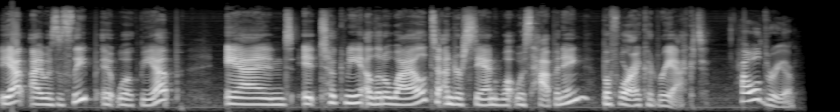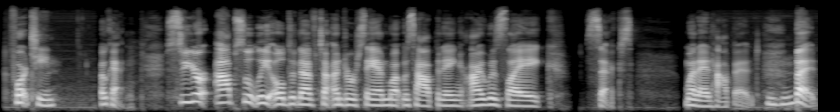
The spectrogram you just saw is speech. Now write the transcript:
Yep, I was asleep. It woke me up and it took me a little while to understand what was happening before I could react. How old were you? 14. Okay. So you're absolutely old enough to understand what was happening. I was like six when it happened. Mm-hmm. But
